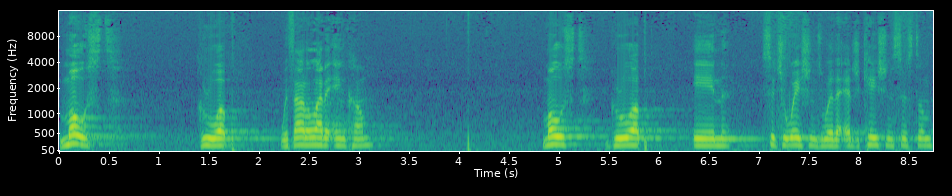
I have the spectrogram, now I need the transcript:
Most grew up without a lot of income. Most grew up in situations where the education system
